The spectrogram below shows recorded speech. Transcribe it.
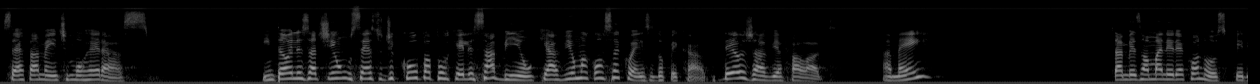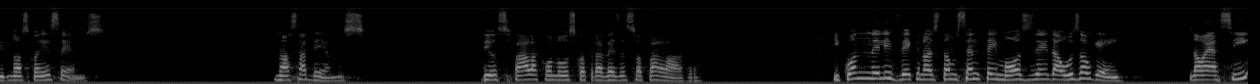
certamente morrerás. Então eles já tinham um senso de culpa porque eles sabiam que havia uma consequência do pecado. Deus já havia falado. Amém? Da mesma maneira é conosco, querido, nós conhecemos nós sabemos. Deus fala conosco através da Sua palavra. E quando ele vê que nós estamos sendo teimosos, ele ainda usa alguém. Não é assim?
